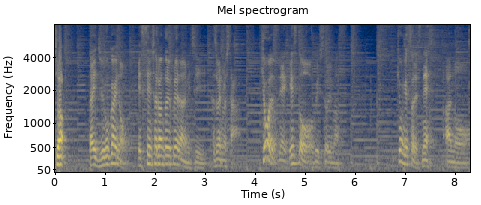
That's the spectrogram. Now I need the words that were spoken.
じゃ第15回のエッセンシャルアントレプレーナーの道始まりました。今日はですねゲストをお呼びしております。今日のゲストはですねあの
